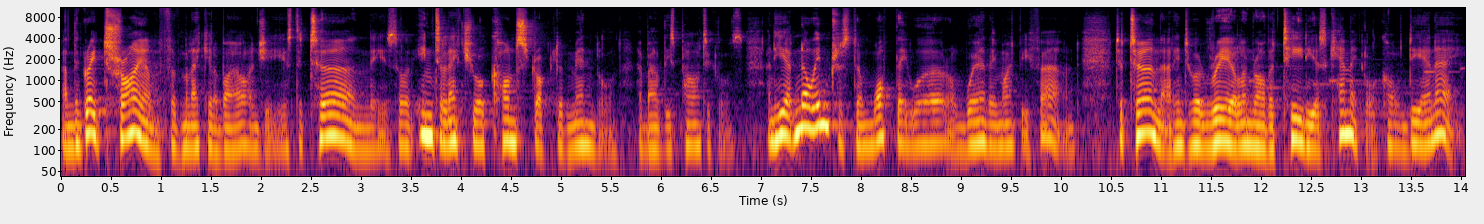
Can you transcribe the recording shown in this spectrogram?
And the great triumph of molecular biology is to turn the sort of intellectual construct of Mendel about these particles, and he had no interest in what they were and where they might be found, to turn that into a real and rather tedious chemical called DNA.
